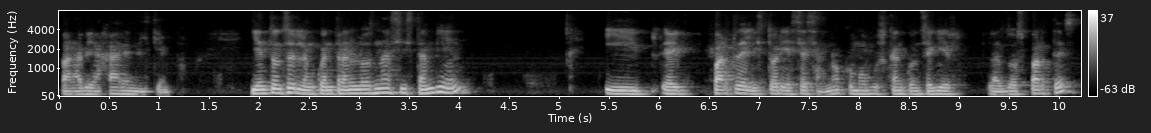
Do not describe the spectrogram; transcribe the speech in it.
para viajar en el tiempo. Y entonces lo encuentran los nazis también, y eh, parte de la historia es esa, ¿no? Cómo buscan conseguir las dos partes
